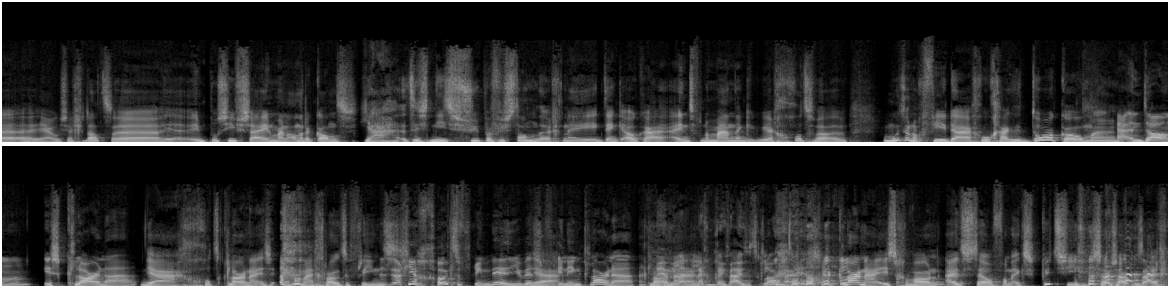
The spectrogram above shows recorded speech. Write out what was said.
eh, ja, hoe zeg je dat? Eh, impulsief zijn. Maar aan de andere kant, ja, het is niet super verstandig. Nee, ik denk elke eind van de maand denk ik weer... God, we, we moeten nog vier dagen. Hoe ga ik dit doorkomen? Ja, en dan is Klarna. Ja, god, Klarna is echt mijn grote vriend. Dat is echt je grote vriendin. Je beste Ja. vriendin Klarna. Klarna. le- leg nog even uit wat Klarna is. Ja, Klarna is gewoon uitstel van executie. Zo zou ik het eigenlijk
